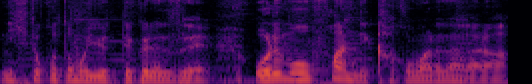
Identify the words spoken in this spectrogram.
に一言も言ってくれず俺もファンに囲まれながらあ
